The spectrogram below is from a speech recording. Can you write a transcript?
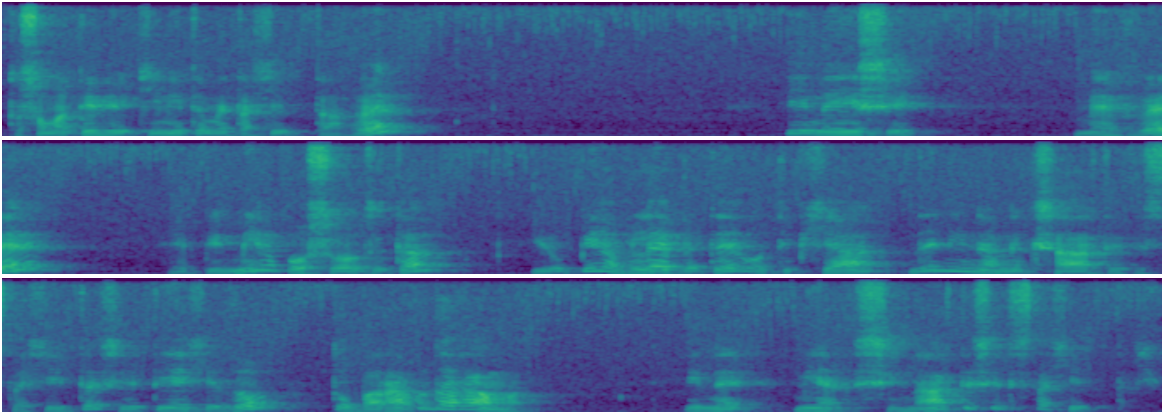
το σωματίδιο κινείται με ταχύτητα v, είναι ίση με v επί μία ποσότητα η οποία βλέπετε ότι πια δεν είναι ανεξάρτητη της ταχύτητας γιατί έχει εδώ τον παράγοντα γ. Είναι μία συνάρτηση της ταχύτητας.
